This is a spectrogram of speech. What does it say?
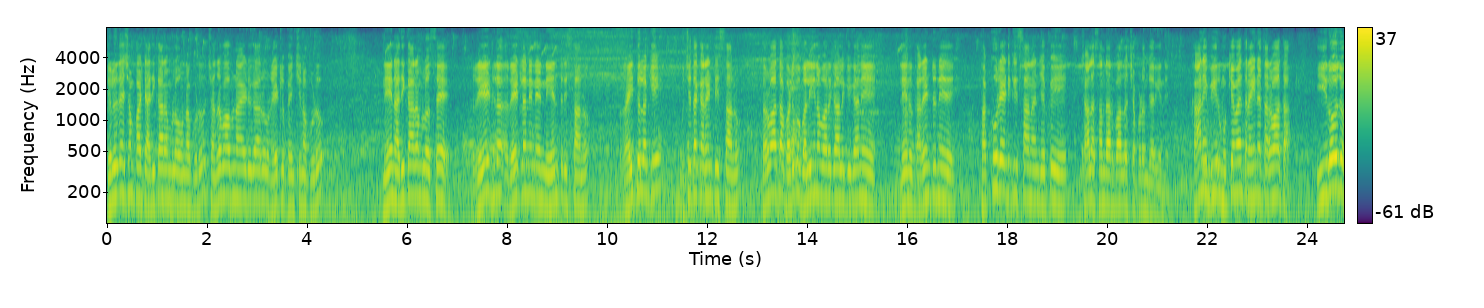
తెలుగుదేశం పార్టీ అధికారంలో ఉన్నప్పుడు చంద్రబాబు నాయుడు గారు రేట్లు పెంచినప్పుడు నేను అధికారంలో వస్తే రేట్ల రేట్లని నేను నియంత్రిస్తాను. రైతులకి ఉచిత కరెంట్ ఇస్తాను. తర్వాత బడుగు బలహీన వర్గాలకి కానీ నేను కరెంటుని తక్కువ రేటుకి ఇస్తానని చెప్పి చాలా సందర్భాల్లో చెప్పడం జరిగింది. కానీ వీరు ముఖ్యమంత్రి అయిన తర్వాత ఈరోజు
